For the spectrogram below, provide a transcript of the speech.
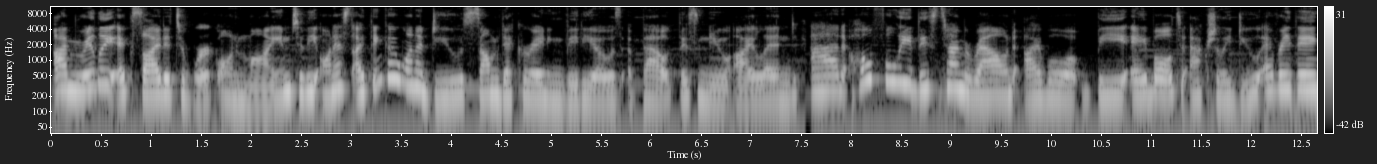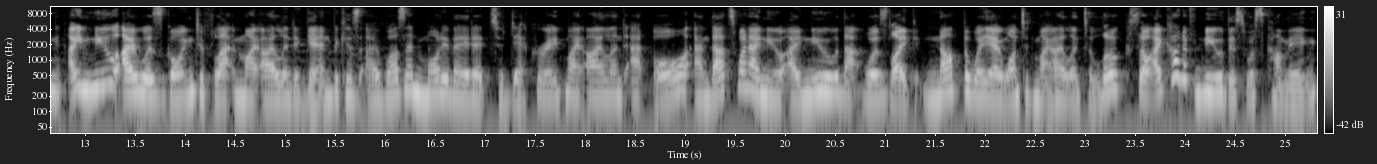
I'm really excited to work on mine. To be honest, I think I want to do some decorating videos about this new island and hopefully this time around I will be able to actually do everything. I knew I was going to flatten my island again because I wasn't motivated to decorate my island at all and that's when I knew I knew that was like not the way I wanted my island to look so I kind of knew this was coming.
